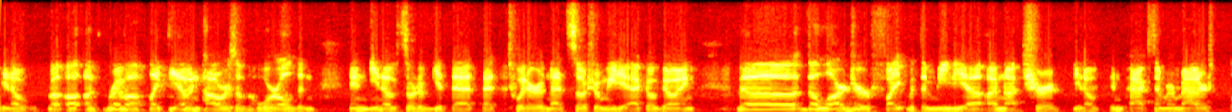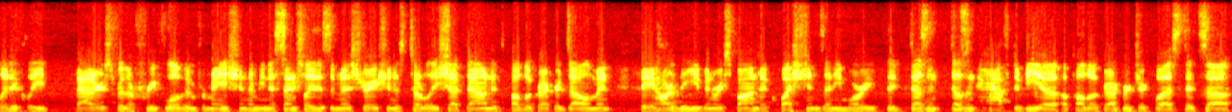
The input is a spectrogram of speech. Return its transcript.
you know, uh, uh, rev up like the Evan Powers of the world and and you know sort of get that that Twitter and that social media echo going. The the larger fight with the media, I'm not sure it, you know impacts them or matters politically. Matters for the free flow of information. I mean, essentially, this administration has totally shut down its public records element. They hardly even respond to questions anymore. It doesn't doesn't have to be a, a public records request. It's a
